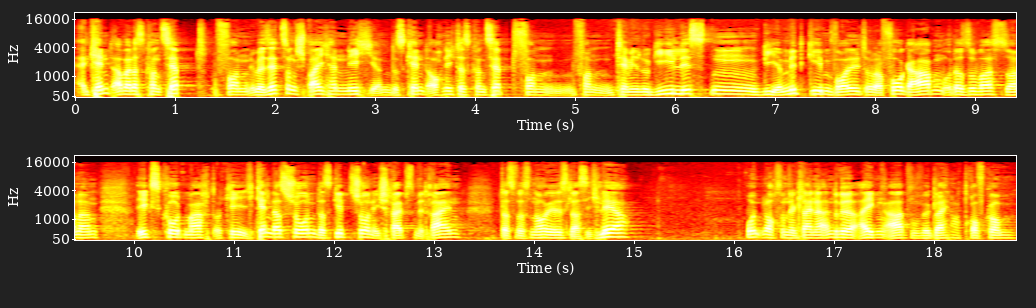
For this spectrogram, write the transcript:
erkennt aber das Konzept von Übersetzungsspeichern nicht und es kennt auch nicht das Konzept von, von Terminologielisten, die ihr mitgeben wollt oder Vorgaben oder sowas, sondern Xcode macht, okay, ich kenne das schon, das gibt's schon, ich schreibe es mit rein, das was Neues lasse ich leer. Und noch so eine kleine andere Eigenart, wo wir gleich noch drauf kommen.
